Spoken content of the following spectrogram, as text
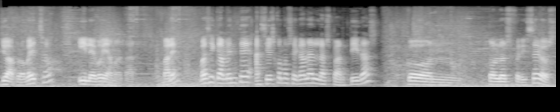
yo aprovecho y le voy a matar, ¿vale? Básicamente así es como se ganan las partidas con, con los friseos.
